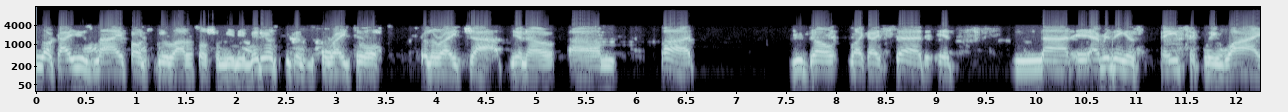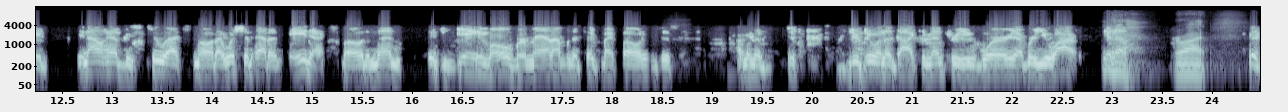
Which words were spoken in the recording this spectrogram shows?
look, I use my iPhone to do a lot of social media videos because it's the right tool for the right job. You know, um, but you don't, like I said, it's not, everything is basically wide. You now have this 2X mode. I wish it had an 8X mode, and then it's game over, man. I'm going to take my phone and just, I'm going to just, you're doing a documentary wherever you are, you yeah, know? Right.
